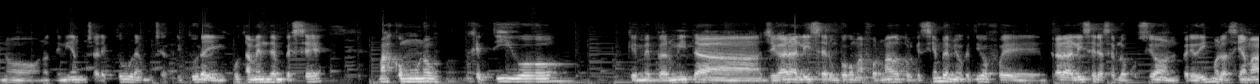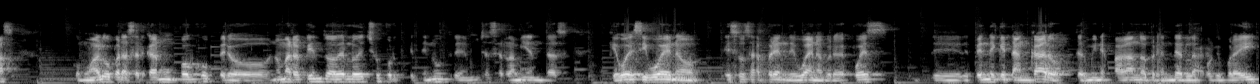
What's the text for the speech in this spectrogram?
no, no tenía mucha lectura, mucha escritura y justamente empecé más como un objetivo que me permita llegar al ISER un poco más formado, porque siempre mi objetivo fue entrar al ISER y hacer locución. El periodismo lo hacía más como algo para acercarme un poco, pero no me arrepiento de haberlo hecho porque te nutre de muchas herramientas que voy a decir, bueno, eso se aprende, bueno, pero después eh, depende qué tan caro termines pagando aprenderlas, porque por ahí,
